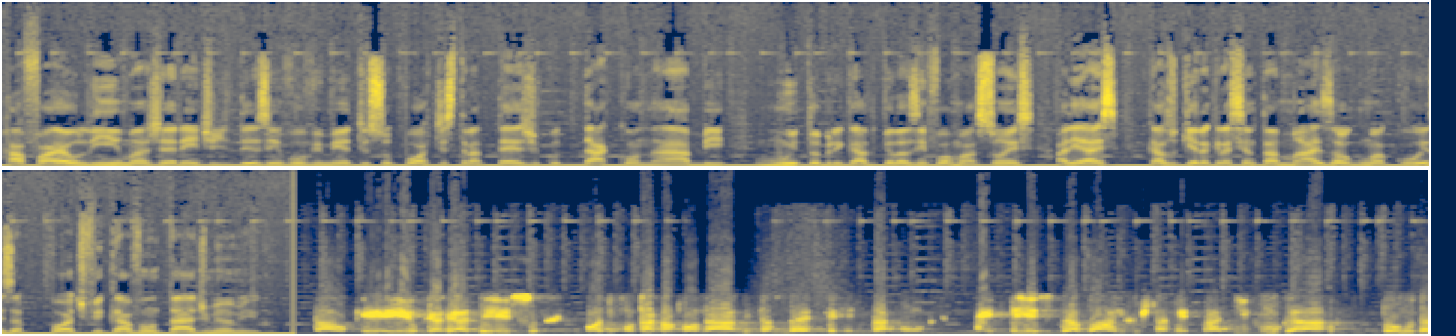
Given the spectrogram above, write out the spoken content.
Rafael Lima, gerente de desenvolvimento e suporte estratégico da Conab, muito obrigado pelas informações. Aliás, caso queira acrescentar mais alguma coisa, pode ficar à vontade, meu amigo. Tá ok, eu que agradeço. Pode contar com a Conab, tá certo? Que a gente está com a gente tem esse trabalho justamente para divulgar toda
